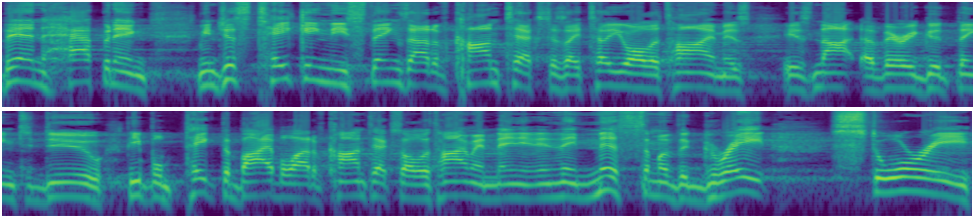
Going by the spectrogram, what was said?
been happening. I mean, just taking these things out of context, as I tell you all the time, is, is not a very good thing to do. People take the Bible out of context all the time and they, and they miss some of the great story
